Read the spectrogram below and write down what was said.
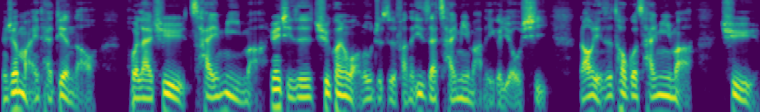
你就买一台电脑回来去猜密码，因为其实区块链网络就是反正一直在猜密码的一个游戏，然后也是透过猜密码去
